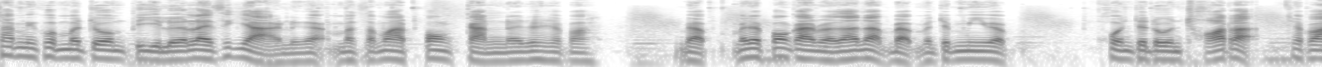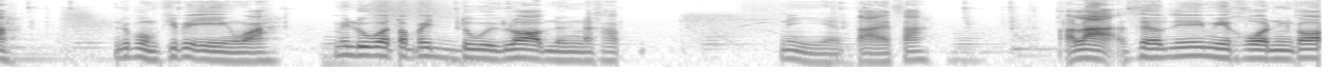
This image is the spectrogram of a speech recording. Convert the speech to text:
ถ้ามีคนมาโจมตีหรืออะไรสักอย่างหนึ่งอะมันสามารถป้องกันได้ด้วยใช่ปะแบบไม่ได้ป้องกันแบบนั้นอะแบบมันจะมีแบบคนจะโดนช็อตอะใช่ปะหรือผมคิดไปเองวะไม่รู้ว่าต้องไปดูอีกรอบนึงนะครับ นี่ตายซะเอาล่ะเซิร์ฟนี้ไม่มีคนก็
